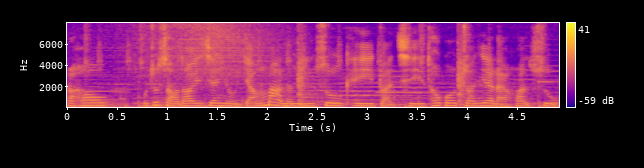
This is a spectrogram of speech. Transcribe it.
然后我就找到一间有养马的民宿，可以短期透过专业来换宿。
